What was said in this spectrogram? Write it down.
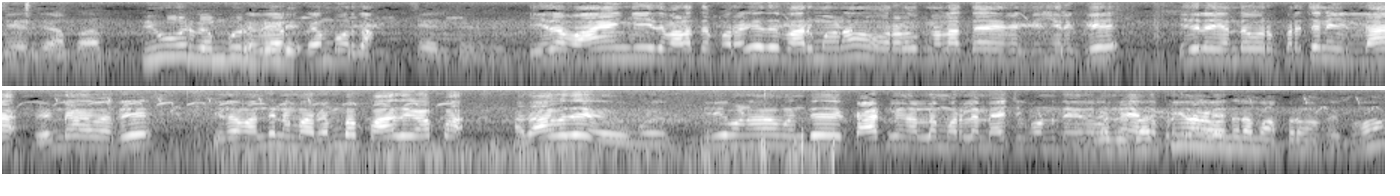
சரி அப்போ பியூர் வெம்பூர் வீடு. வெம்பூர் தான். சரி சரி இதை வாங்கி இது வளர்த்த பிறகு இது வருமானம் ஓரளவுக்கு நல்லா தான் இருக்கு இருக்கு. இதுல எந்த ஒரு பிரச்சனையும் இல்லை. ரெண்டாவது இதை வந்து நம்ம ரொம்ப பாதுகாப்பா அதாவது தீவனம் வந்து காட்டுல நல்ல முறையில் மேய்ச்சி கொண்டு வந்து இது வந்து நம்ம அப்புறமா பேசுவோம்.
